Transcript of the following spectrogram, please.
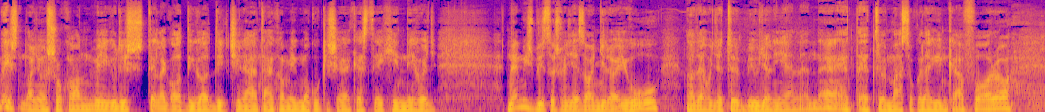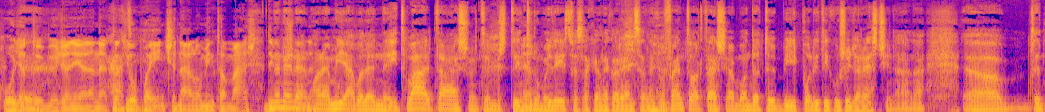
és nagyon sokan végül is tényleg addig-addig csinálták, amíg maguk is elkezdték hinni, hogy nem is biztos, hogy ez annyira jó, na de hogy a többi ugyanilyen lenne, ettől mászok a leginkább falra. Hogy a többi ugyanilyen lenne? Hát, Tehát jobb, ha én csinálom, mint a más. Ne, ne, nem, hanem hiába lenne itt váltás, most, én ja. tudom, hogy részt veszek ennek a rendszernek ja. a fenntartásában, de többi politikus ugyanezt csinálná. Tehát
